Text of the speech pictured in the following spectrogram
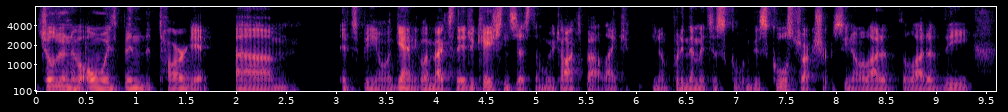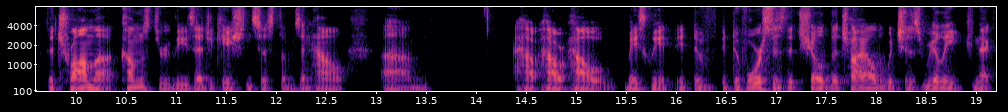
children have always been the target. Um, it's you know again going back to the education system we talked about like you know putting them into school the school structures you know a lot of a lot of the the trauma comes through these education systems and how um, how how how basically it it, it divorces the child the child which is really connect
